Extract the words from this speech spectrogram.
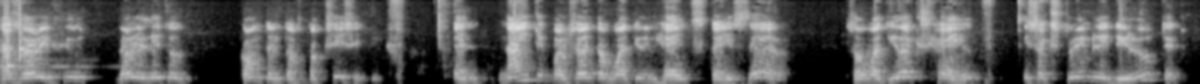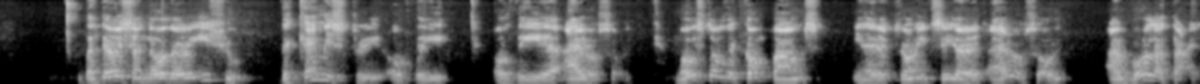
has very few, very little content of toxicity. And 90% of what you inhale stays there. So what you exhale is extremely diluted. But there is another issue, the chemistry of the of the uh, aerosol. Most of the compounds in electronic cigarette aerosol are volatile.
